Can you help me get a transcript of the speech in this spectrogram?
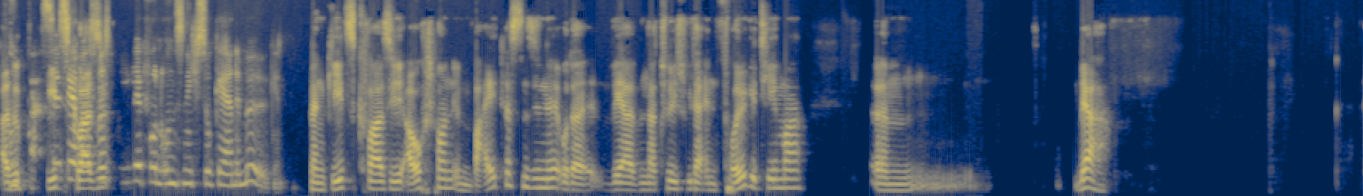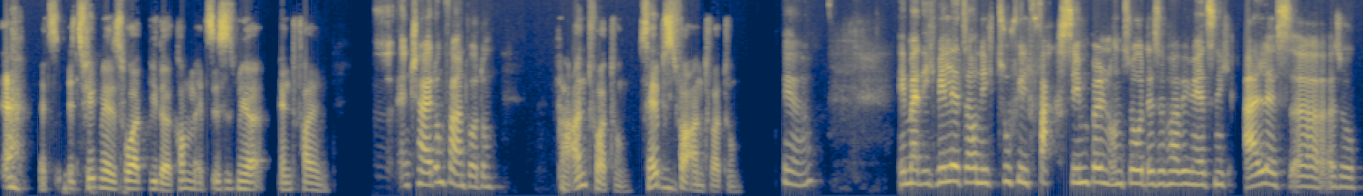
Also Und das ist ja quasi, was, was viele von uns nicht so gerne mögen. Dann geht es quasi auch schon im weitesten Sinne oder wäre natürlich wieder ein Folgethema. Ähm, ja. Jetzt, jetzt fehlt mir das Wort wieder. Komm, jetzt ist es mir entfallen. Entscheidung, Verantwortung. Verantwortung, Selbstverantwortung. Ja. Ich meine, ich will jetzt auch nicht zu viel fachsimpeln und so, deshalb habe ich mir jetzt nicht alles, äh, also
